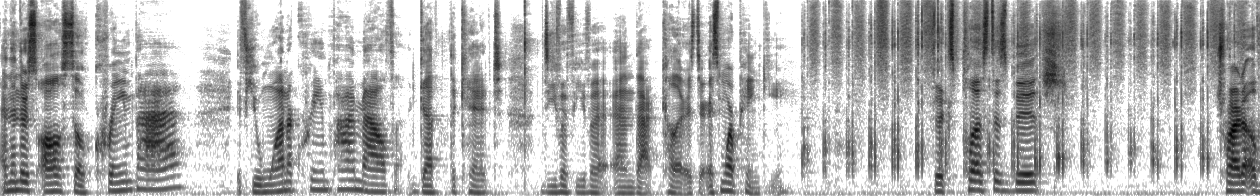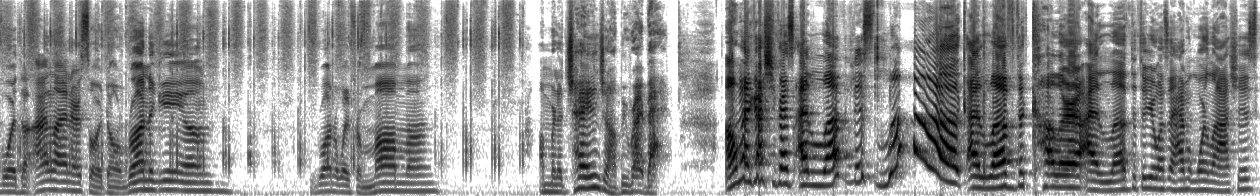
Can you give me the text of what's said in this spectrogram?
And then there's also cream pie. If you want a cream pie mouth, get the kit. Diva Feva and that color is there. It's more pinky. Fix plus this bitch. Try to avoid the eyeliner so I don't run again. Run away from mama. I'm gonna change I'll be right back. Oh my gosh, you guys, I love this look. I love the color. I love the 301s. I haven't worn lashes.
